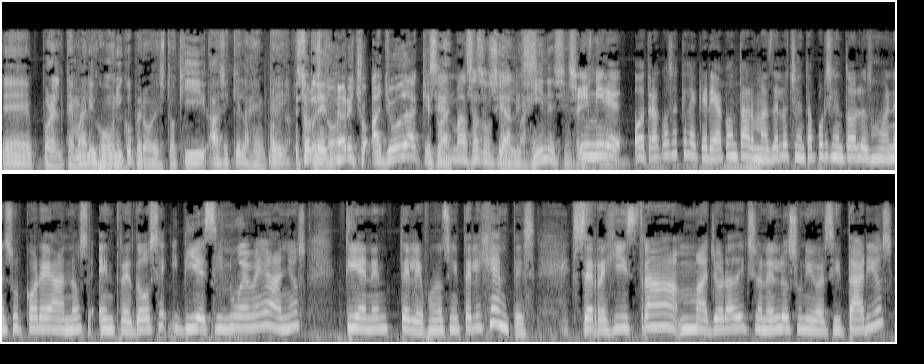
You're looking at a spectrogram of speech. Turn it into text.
eh, por el tema del hijo único, pero esto aquí hace que la gente. Eso pues, les, no- mejor dicho, ayuda a que sean Ay, más asociales. Imagínense. Y mire, otra cosa que le quería contar, más del 80% de los jóvenes surcoreanos entre 12 y 19 años tienen teléfonos inteligentes. Se registra mayor adicción en los universitarios,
